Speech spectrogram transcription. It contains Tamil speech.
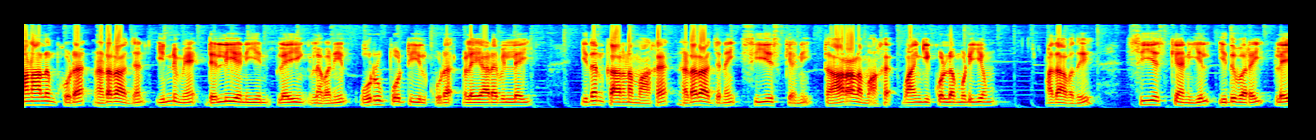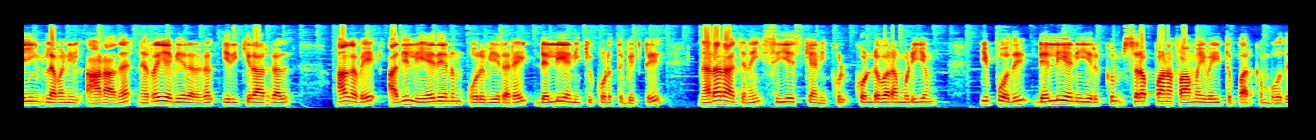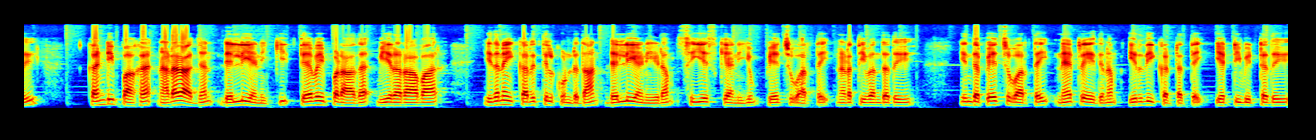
ஆனாலும் கூட நடராஜன் இன்னுமே டெல்லி அணியின் பிளேயிங் லெவனில் ஒரு போட்டியில் கூட விளையாடவில்லை. இதன் காரணமாக நடராஜனை சிஎஸ்கே அணி தாராளமாக வாங்கி கொள்ள முடியும். அதாவது சிஎஸ்கே அணியில் இதுவரை பிளேயிங் லெவனில் ஆடாத நிறைய வீரர்கள் இருக்கிறார்கள். ஆகவே அதில் ஏதேனும் ஒரு வீரரை டெல்லி அணிக்கு கொடுத்துவிட்டு நடராஜனை சிஎஸ்கே அணிக்குள் கொண்டு வர முடியும். இப்போது டெல்லி அணி இருக்கும் சிறப்பான ஃபார்மை வைத்து பார்க்கும்போது கண்டிப்பாக நடராஜன் டெல்லி அணிக்கு தேவைப்படாத வீரராவார். இதனை கருத்தில் கொண்டுதான் டெல்லி அணியிடம் சிஎஸ்கே அணியும் பேச்சுவார்த்தை நடத்தி வந்தது. இந்த பேச்சுவார்த்தை நேற்றைய தினம் இறுதிக்கட்டத்தை எட்டிவிட்டது.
